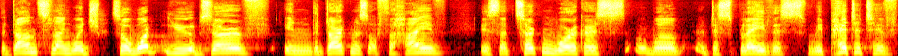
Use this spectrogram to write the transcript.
the dance language. So what you observe in the darkness of the hive is that certain workers will display this repetitive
